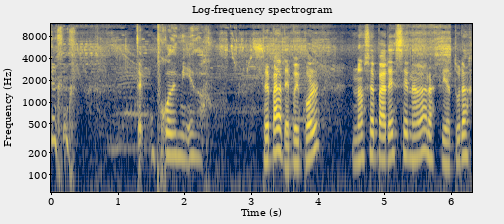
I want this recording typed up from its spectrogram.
Tengo un poco de miedo. Prepárate, Poipol. No se parece nada a las criaturas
